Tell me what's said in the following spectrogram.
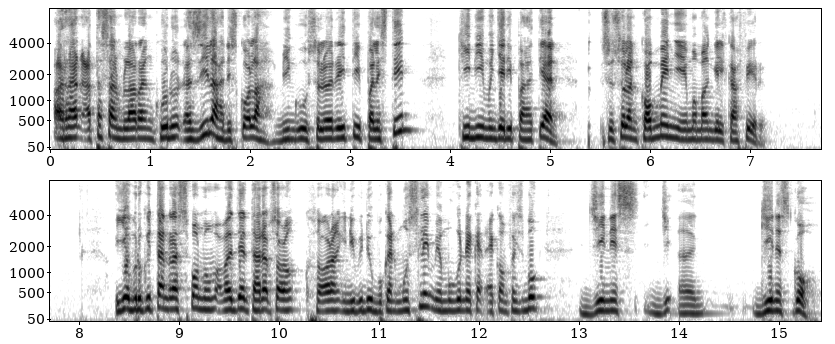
arahan atasan melarang kunut nazilah di sekolah Minggu Solidariti Palestin kini menjadi perhatian susulan komennya yang memanggil kafir. Ia berkaitan respon Muhammad Fadil terhadap seorang, seorang individu bukan Muslim yang menggunakan akaun Facebook jenis Guinness Go.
